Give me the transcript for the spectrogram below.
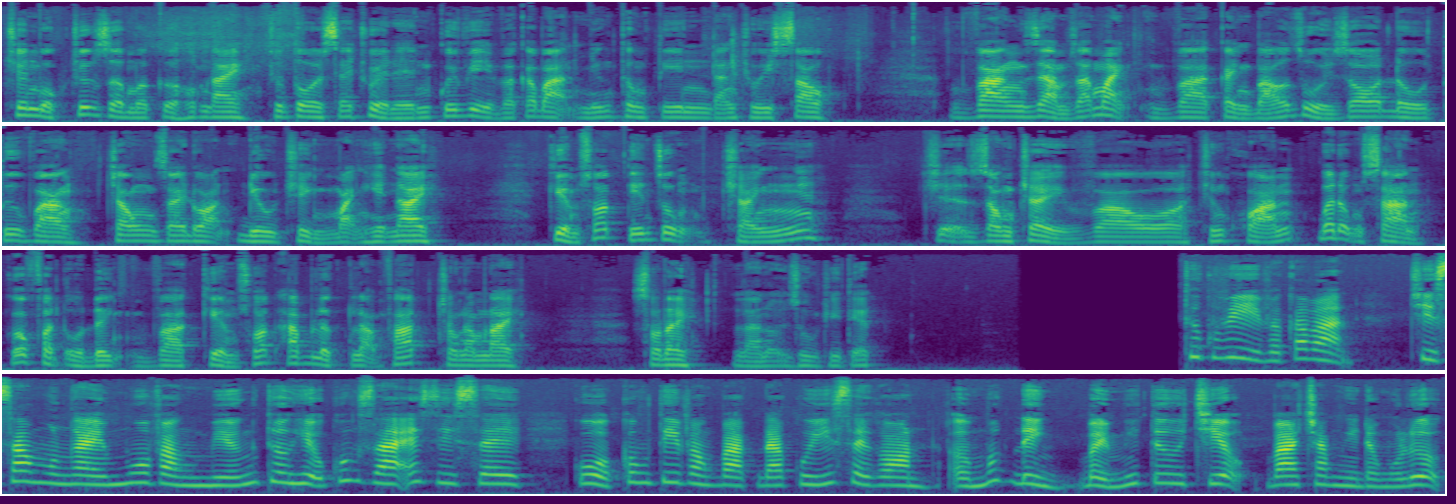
chuyên mục trước giờ mở cửa hôm nay, chúng tôi sẽ chuyển đến quý vị và các bạn những thông tin đáng chú ý sau. Vàng giảm giá mạnh và cảnh báo rủi ro đầu tư vàng trong giai đoạn điều chỉnh mạnh hiện nay. Kiểm soát tín dụng tránh dòng chảy vào chứng khoán, bất động sản, góp phần ổn định và kiểm soát áp lực lạm phát trong năm nay. Sau đây là nội dung chi tiết. Thưa quý vị và các bạn, chỉ sau một ngày mua vàng miếng thương hiệu quốc gia SJC của công ty vàng bạc đá quý Sài Gòn ở mức đỉnh 74 triệu 300 nghìn đồng một lượng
